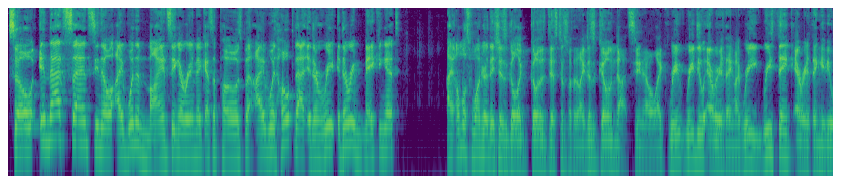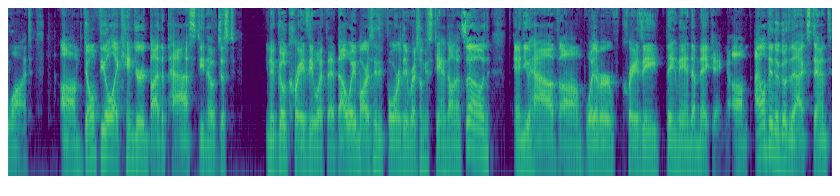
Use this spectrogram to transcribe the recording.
So in that sense, you know, I wouldn't mind seeing a remake, I suppose, but I would hope that if they're, re- if they're remaking it, I almost wonder they should just go like go the distance with it, like just go nuts, you know, like re- redo everything, like re- rethink everything if you want. Um, don't feel like hindered by the past, you know, just you know, go crazy with it. That way, Mario 64, the original, can stand on its own, and you have um, whatever crazy thing they end up making. Um, I don't think they'll go to that extent,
